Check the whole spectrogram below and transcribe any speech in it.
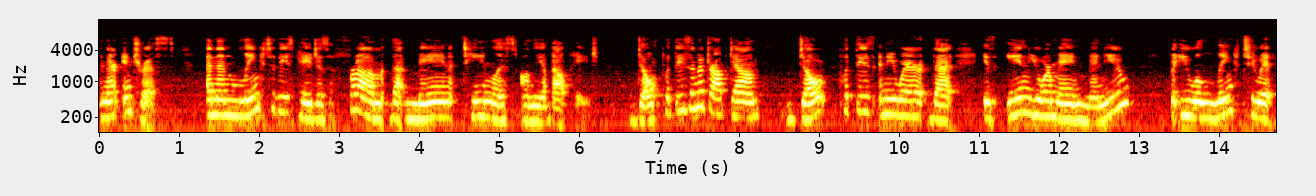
and their interest, and then link to these pages from that main team list on the About page. Don't put these in a drop down. Don't put these anywhere that is in your main menu, but you will link to it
